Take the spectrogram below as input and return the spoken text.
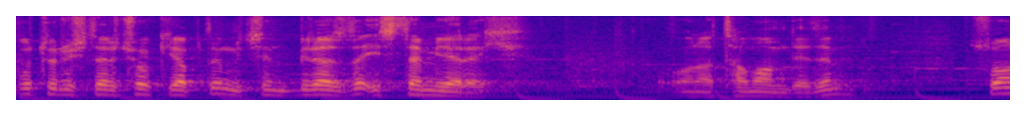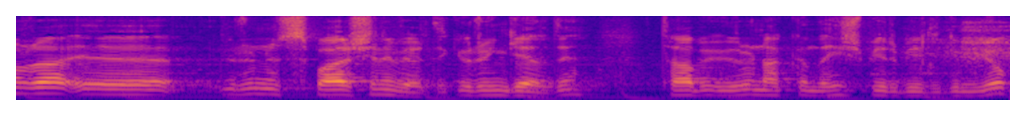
bu tür işleri çok yaptığım için biraz da istemeyerek ona tamam dedim. Sonra e, ürünün siparişini verdik. Ürün geldi. Tabii ürün hakkında hiçbir bilgim yok.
